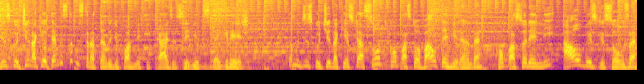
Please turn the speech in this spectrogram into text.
Discutindo aqui o tema, estamos tratando de forma eficaz os feridos da igreja. Estamos discutindo aqui este assunto com o pastor Walter Miranda, com o pastor Eli Alves de Souza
